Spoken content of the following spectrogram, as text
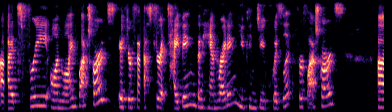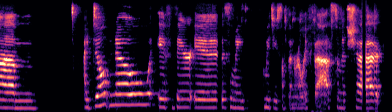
Uh, it's free online flashcards. If you're faster at typing than handwriting, you can do Quizlet for flashcards. Um, I don't know if there is, let me, let me do something really fast. I'm gonna check.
